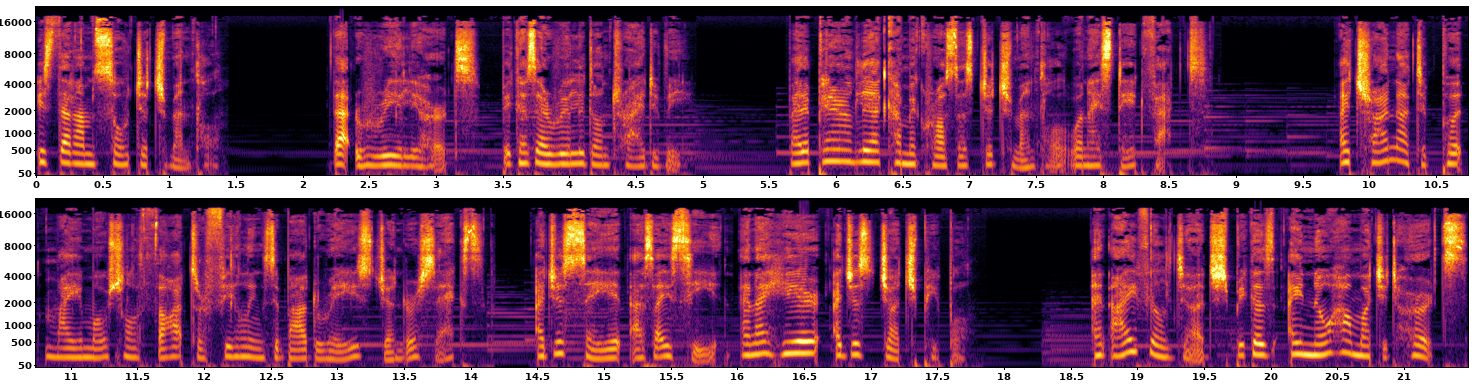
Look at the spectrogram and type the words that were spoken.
is that I'm so judgmental. That really hurts because I really don't try to be. But apparently, I come across as judgmental when I state facts. I try not to put my emotional thoughts or feelings about race, gender, sex. I just say it as I see it, and I hear I just judge people. And I feel judged because I know how much it hurts,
